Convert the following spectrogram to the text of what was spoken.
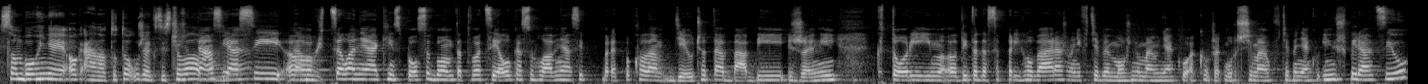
Som bohyňa je ok, áno, toto už Čiže existovalo. tam si bohyňa. asi Tam- uh, chcela nejakým spôsobom, tá tvoja cieľovka sú hlavne asi, predpokladám, dievčatá, baby, ženy, ktorým uh, ty teda sa prihováraš, oni v tebe možno majú nejakú, akože určite majú v tebe nejakú inšpiráciu.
